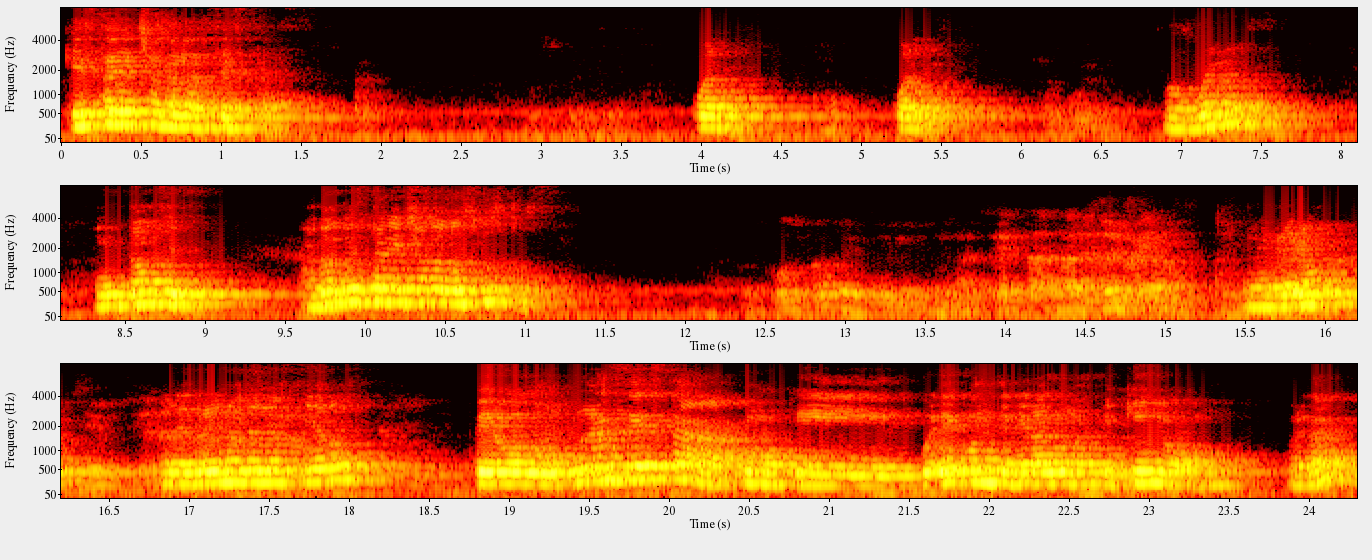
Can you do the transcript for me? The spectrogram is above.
¿Qué está echada en las cestas? ¿Cuáles? ¿Cuáles? ¿Los buenos? Entonces, ¿a dónde están echados los justos? Los justos, en la secta, están en el reino. ¿En el reino? ¿En el reino de los cielos? Pero una cesta como que puede contener algo más pequeño, ¿verdad?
